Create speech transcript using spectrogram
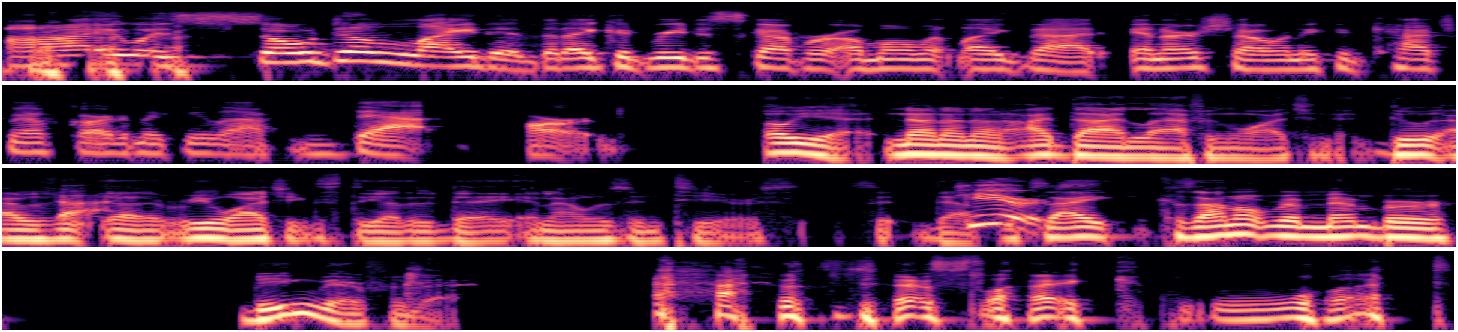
I was so delighted that I could rediscover a moment like that in our show and it could catch me off guard and make me laugh that hard. Oh yeah, no, no, no! I died laughing watching it. Dude, I was uh, rewatching this the other day, and I was in tears. Down, tears, because I, I, don't remember being there for that. I was just like, what?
